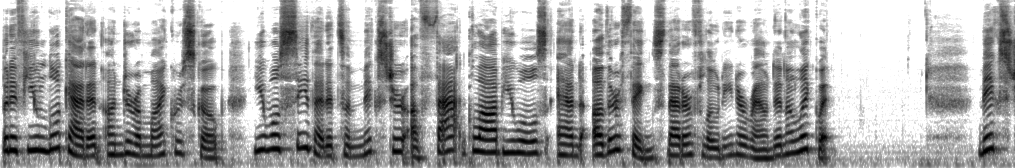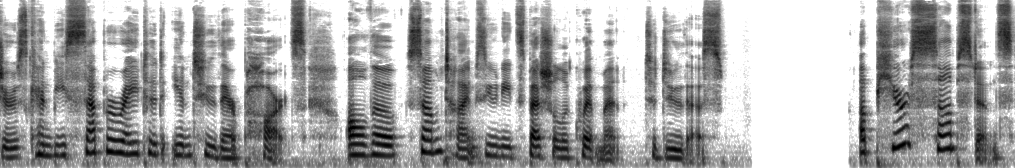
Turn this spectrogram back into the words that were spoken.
But if you look at it under a microscope, you will see that it's a mixture of fat globules and other things that are floating around in a liquid. Mixtures can be separated into their parts, although sometimes you need special equipment to do this. A pure substance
